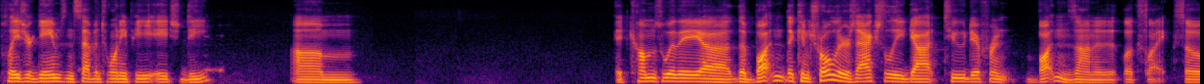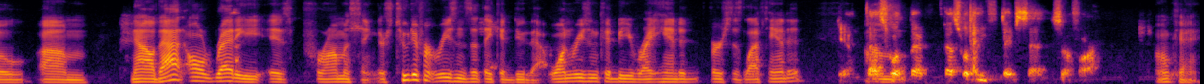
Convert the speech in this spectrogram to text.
plays your games in 720p hd um it comes with a uh, the button the controller's actually got two different buttons on it it looks like. So um now that already is promising. There's two different reasons that they could do that. One reason could be right-handed versus left-handed. Yeah, that's Um, what that's what they've, they've said so far. okay.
